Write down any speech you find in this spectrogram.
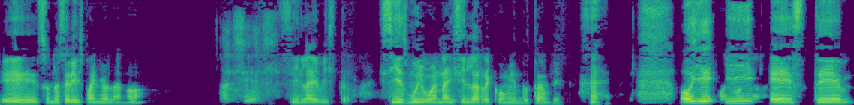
es una serie española, ¿no? Así es. Sí, la he visto. Sí, es muy buena y sí la recomiendo también. Oye, y este,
